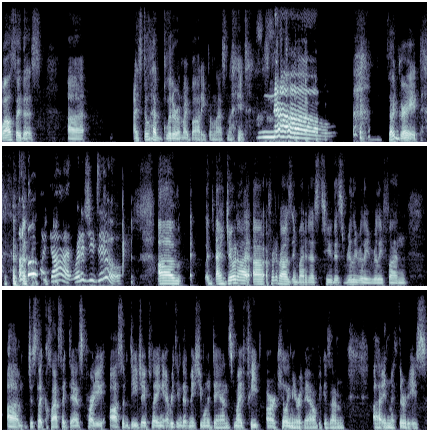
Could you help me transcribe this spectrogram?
Well, I'll say this. Uh, I still have glitter on my body from last night. No. so great. oh my God! What did you do? Um, uh, Joe and I, uh, a friend of ours, invited us to this really, really, really fun, um, just like classic dance party. Awesome DJ playing everything that makes you want to dance. My feet are killing me right now because I'm uh, in my 30s.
